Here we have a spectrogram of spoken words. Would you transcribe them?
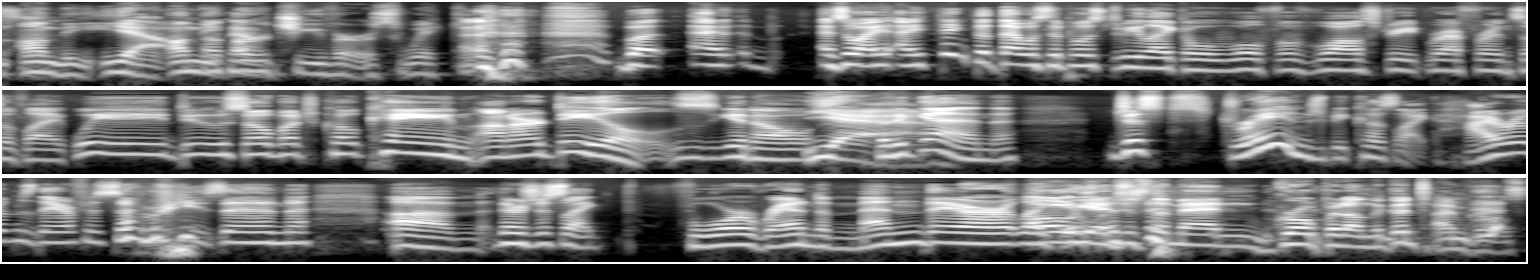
acid. on the yeah on the Okay. Archieverse wiki. but uh, so I, I think that that was supposed to be like a Wolf of Wall Street reference of like we do so much cocaine on our deals, you know. Yeah. But again, just strange because like Hiram's there for some reason. Um, there's just like four random men there. Like oh yeah, was- just the men groping on the good time girls.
